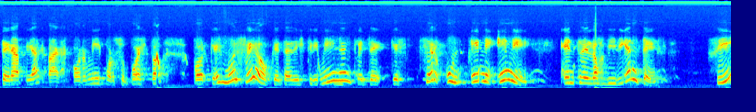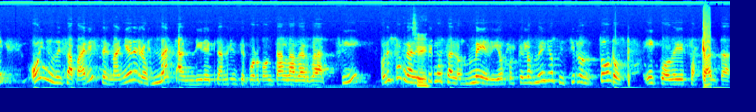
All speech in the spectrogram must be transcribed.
terapias, pagas por mí, por supuesto, porque es muy feo que te discriminen, que, te, que ser un NN entre los vivientes, ¿sí? Hoy nos desaparecen, mañana los matan directamente por contar la verdad, ¿sí? Por eso agradecemos a los medios, porque los medios hicieron todos eco de esa falta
